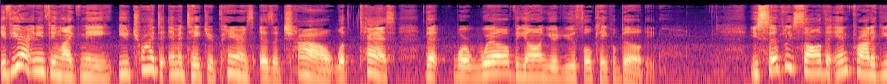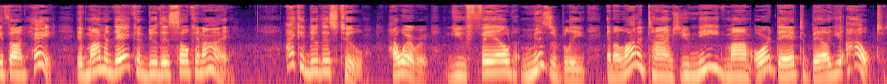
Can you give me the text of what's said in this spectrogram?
If you are anything like me, you tried to imitate your parents as a child with tasks that were well beyond your youthful capability. You simply saw the end product you thought, hey, if mom and dad can do this, so can I. I can do this too. However, you failed miserably, and a lot of times you need mom or dad to bail you out.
